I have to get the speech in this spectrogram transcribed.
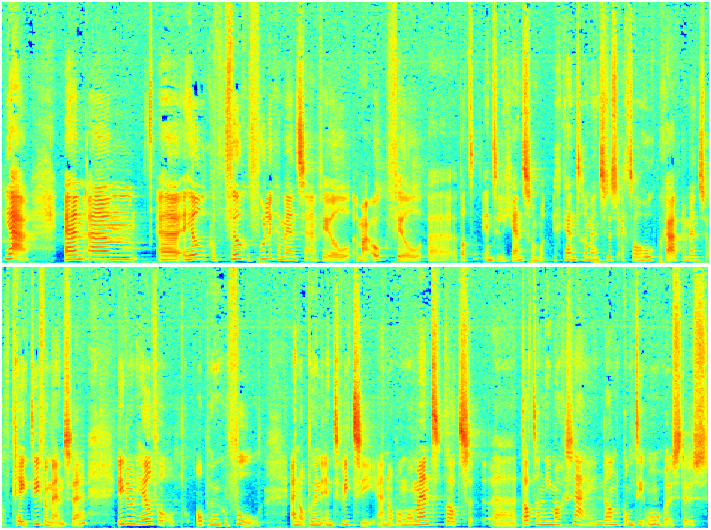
Ja, en ehm, eh, heel ge- veel gevoelige mensen en veel, maar ook veel eh, wat intelligentere mensen, dus echt wel hoogbegaafde mensen of creatieve mensen, die doen heel veel op, op hun gevoel en op hun intuïtie. En op het moment dat eh, dat er niet mag zijn, dan komt die onrust dus.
